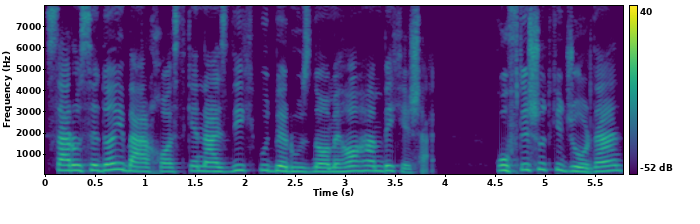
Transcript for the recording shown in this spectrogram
سر و صدایی برخواست که نزدیک بود به روزنامه ها هم بکشد. گفته شد که جردن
